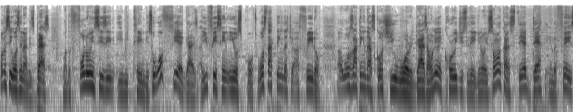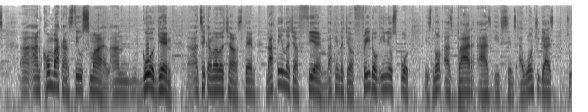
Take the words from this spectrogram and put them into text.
obviously he wasn't at his best, but the following season he reclaimed it. So, what fear, guys, are you facing in your sport? What's that thing that you're afraid of? Uh, what's that thing that's got you worried, guys? I want to encourage you today. You know, if someone can stare death in the face uh, and come back and still smile and go again and take another chance, then that thing that you're fearing, that thing that you're afraid of in your sport is not as bad as it seems. I want you guys to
